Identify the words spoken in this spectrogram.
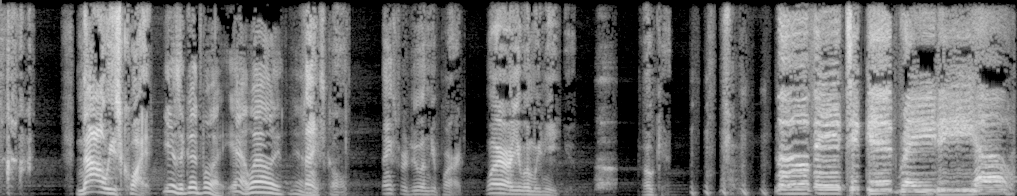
Now he's quiet. He is a good boy. Yeah, well, you know. Thanks, Colt. Thanks for doing your part. Where are you when we need you? Okay. Movie Ticket Radio.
